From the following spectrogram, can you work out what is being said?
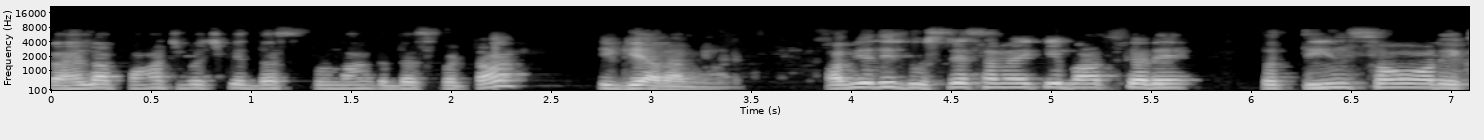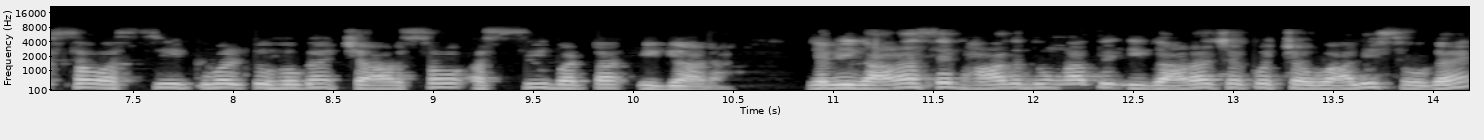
पहला पाँच बज के दस पूर्णांक दस बटा ग्यारह मिनट। अब यदि दूसरे समय की बात करें तो 300 और 180 इक्वल टू हो गए 480 बटा ग्यारह। जब ग्यारह से भाग दूँगा तो ग्यारह चको चौवालीस हो गए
